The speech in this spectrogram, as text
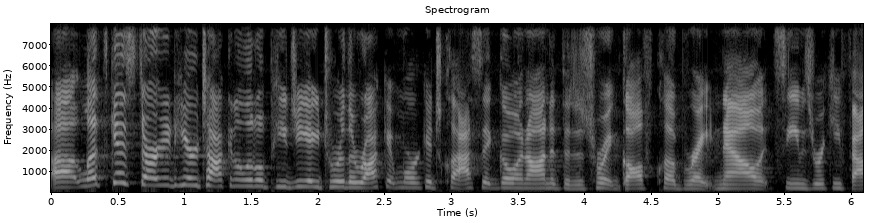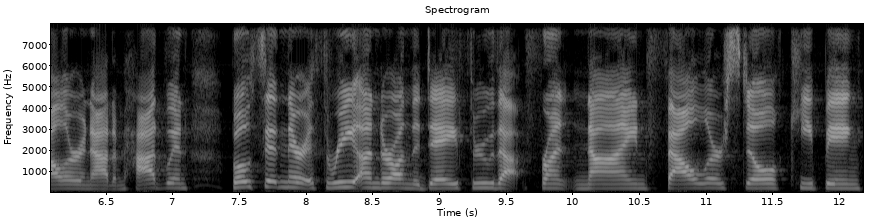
Uh, let's get started here talking a little PGA Tour, the Rocket Mortgage Classic going on at the Detroit Golf Club right now. It seems Rickie Fowler and Adam Hadwin both sitting there at three under on the day through that front nine. Fowler still keeping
